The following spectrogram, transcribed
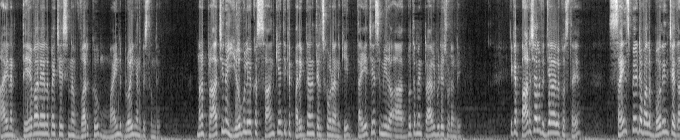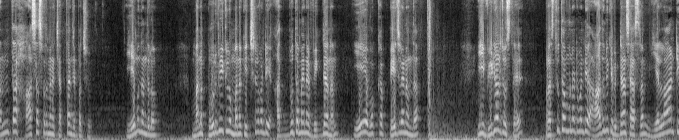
ఆయన దేవాలయాలపై చేసిన వర్క్ మైండ్ బ్లోయింగ్ అనిపిస్తుంది. మన ప్రాచీన యోగుల యొక్క సాంకేతిక పరిజ్ఞానం తెలుసుకోవడానికి దయచేసి మీరు ఆ అద్భుతమైన ట్రావెల్ వీడియో చూడండి. ఇక పాఠశాల విద్యాలయాలకు వస్తే సైన్స్ పేరిట వాళ్ళు బోధించేదంతా హాస్యాస్పదమైన చెత్త అని చెప్పొచ్చు. ఏముంది అందులో మన పూర్వీకులు మనకు ఇచ్చినటువంటి అద్భుతమైన విజ్ఞానం ఏ ఒక్క పేజీలోనే ఉందా? ఈ వీడియోలు చూస్తే ప్రస్తుతం ఉన్నటువంటి ఆధునిక విజ్ఞాన శాస్త్రం ఎలాంటి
